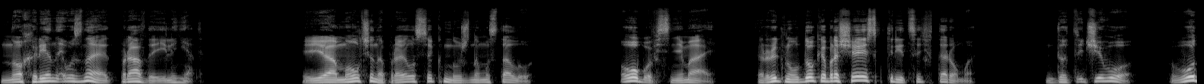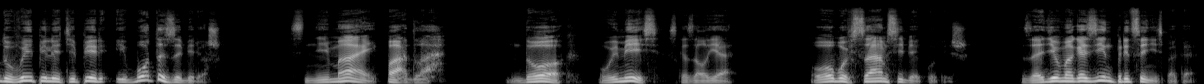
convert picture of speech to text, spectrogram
но хрен его знает, правда или нет. Я молча направился к нужному столу. «Обувь снимай!» — рыкнул док, обращаясь к тридцать второму. «Да ты чего? Воду выпили, теперь и боты заберешь?» «Снимай, падла!» «Док, уймись», — сказал я. «Обувь сам себе купишь. Зайди в магазин, приценись пока.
